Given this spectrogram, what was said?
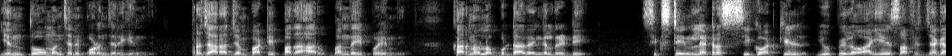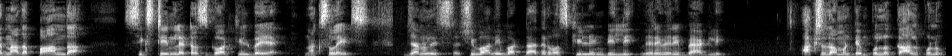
ఎంతోమంది చనిపోవడం జరిగింది. ప్రజారాజ్యం పార్టీ పదహారు బంద్ అయిపోయింది. కర్నూలులో Budda Vengal Reddy sixteen letters he got killed. యూపీలో IAS office Jagannatha Panda. Sixteen letters got killed by naxalites. Journalist Shivani Bhatnagar was killed in Delhi. Very very badly. అక్షరధామం టెంపుల్లో కాల్పులు.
